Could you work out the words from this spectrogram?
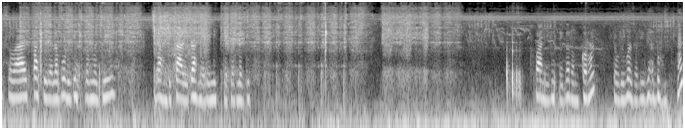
असं वाय पातेल्याला पोळी घेतलं म्हणजे भांडी काळी झालेली निघते तर लगेच. पाणी घेते गरम करून तेवढी वजडी घ्या धुवून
